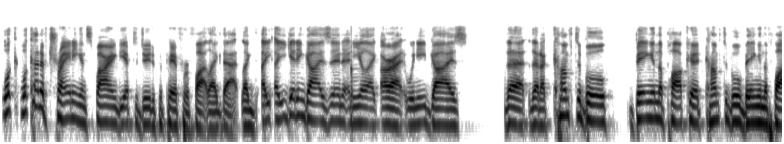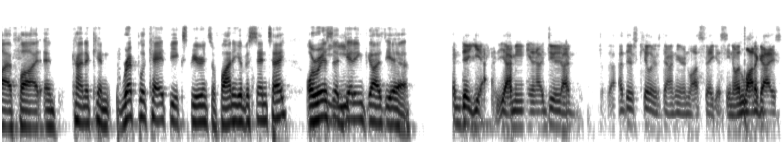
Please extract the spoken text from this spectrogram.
what what kind of training and sparring do you have to do to prepare for a fight like that? Like, are, are you getting guys in and you're like, all right, we need guys that that are comfortable being in the pocket, comfortable being in the firefight, and kind of can replicate the experience of fighting a Vicente, or is it getting guys? Yeah, yeah, yeah. I mean, you know, dude, I there's killers down here in Las Vegas. You know, a lot of guys.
